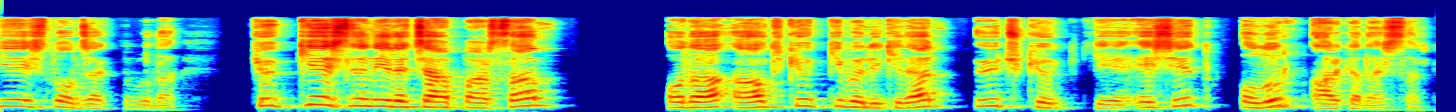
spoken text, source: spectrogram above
2'ye eşit olacaktır burada. Kök 2 eşleniyle çarparsam o da 6 kök 2 bölü 2'den 3 kök 2'ye eşit olur arkadaşlar.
